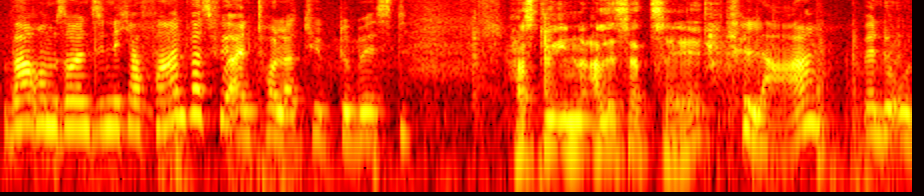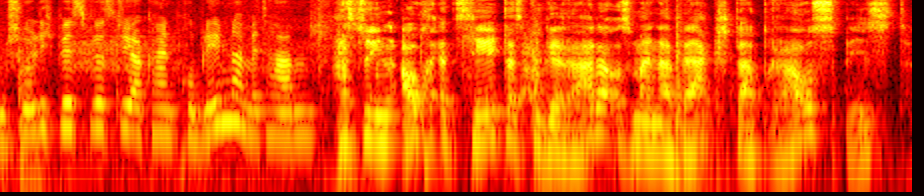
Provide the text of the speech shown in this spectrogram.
warum sollen sie nicht erfahren, was für ein toller Typ du bist? Hast du ihnen alles erzählt? Klar. Wenn du unschuldig bist, wirst du ja kein Problem damit haben. Hast du ihnen auch erzählt, dass du gerade aus meiner Werkstatt raus bist,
